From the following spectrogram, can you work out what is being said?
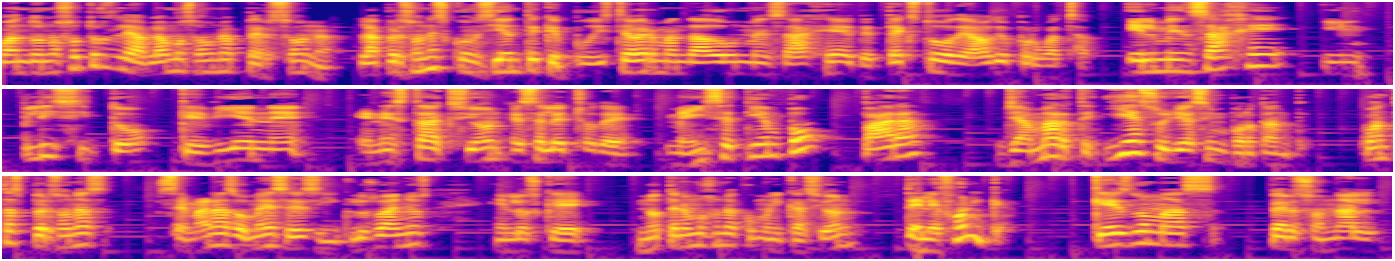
Cuando nosotros le hablamos a una persona, la persona es consciente que pudiste haber mandado un mensaje de texto o de audio por WhatsApp. El mensaje implícito que viene en esta acción es el hecho de me hice tiempo para llamarte y eso ya es importante. ¿Cuántas personas, semanas o meses, incluso años, en los que no tenemos una comunicación telefónica? ¿Qué es lo más personal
